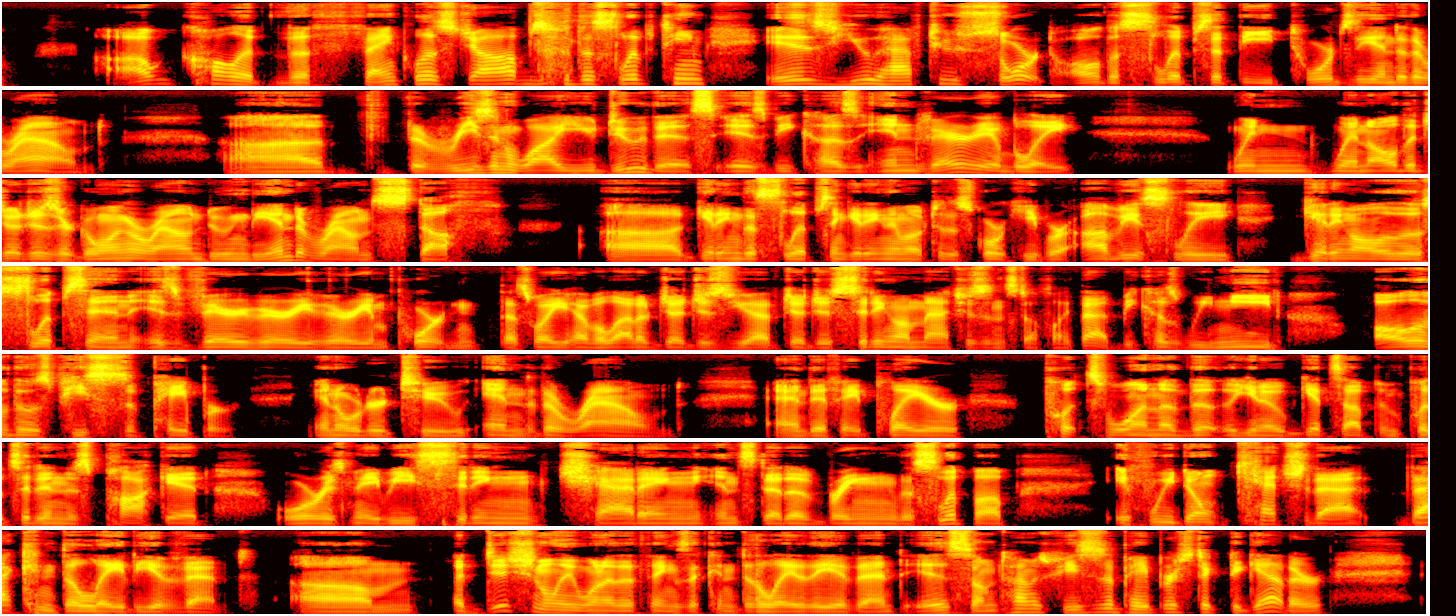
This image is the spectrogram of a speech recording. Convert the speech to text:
I'll call it the thankless jobs of the slip team is you have to sort all the slips at the towards the end of the round. Uh, the reason why you do this is because invariably, when when all the judges are going around doing the end of round stuff, uh, getting the slips and getting them up to the scorekeeper, obviously getting all of those slips in is very, very, very important. That's why you have a lot of judges. You have judges sitting on matches and stuff like that because we need all of those pieces of paper in order to end the round. And if a player puts one of the, you know, gets up and puts it in his pocket or is maybe sitting chatting instead of bringing the slip up, if we don't catch that, that can delay the event. Um, additionally, one of the things that can delay the event is sometimes pieces of paper stick together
